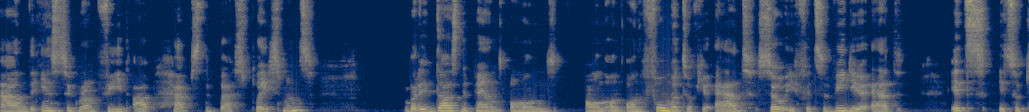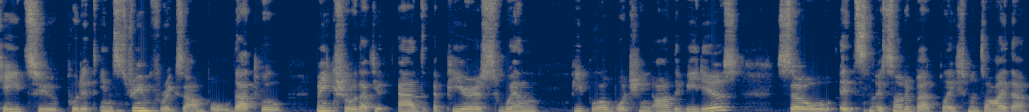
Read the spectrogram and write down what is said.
and the Instagram feed are perhaps the best placements, but it does depend on, on, on, on the format of your ad. So if it's a video ad, it's, it's okay to put it in stream, for example, that will make sure that your ad appears when people are watching other videos. So it's it's not a bad placement either.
